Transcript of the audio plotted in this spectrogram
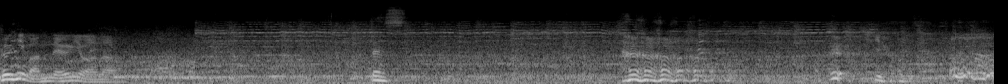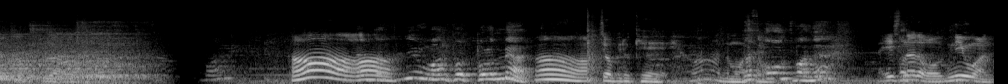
흥이 많네, 흥이 많아. 댄스. 아, 아, That's new one for polymer. 아. 직접 이렇게 아, That's 넘어갔어. old one, eh? It's not old, new one.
